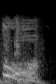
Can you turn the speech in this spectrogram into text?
Oh!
